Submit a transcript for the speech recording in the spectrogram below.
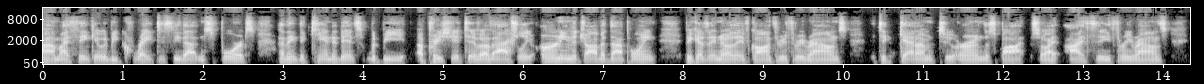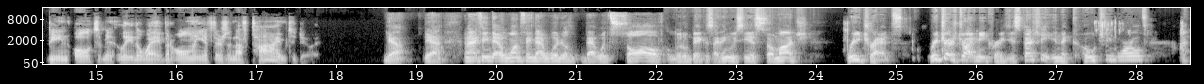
Um, I think it would be great to see that in sports. I think the candidates would be appreciative of actually earning the job at that point because they know they've gone through three rounds to get them to earn the spot. So I, I see three rounds being ultimately the way, but only if there's enough time to do it. Yeah, yeah, and I think that one thing that would that would solve a little bit because I think we see this so much retreads. Retreads drive me crazy, especially in the coaching world. I,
